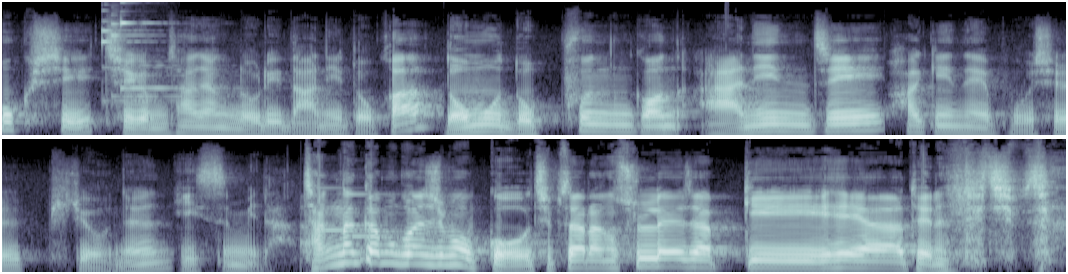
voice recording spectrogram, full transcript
혹시 지금 사냥놀이 난이도가 너무 높은 건 아닌지 확인해 보실 필요는 있습니다. 장난감은 관심 없고 집사랑 술래잡기 해야 되는데 집사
